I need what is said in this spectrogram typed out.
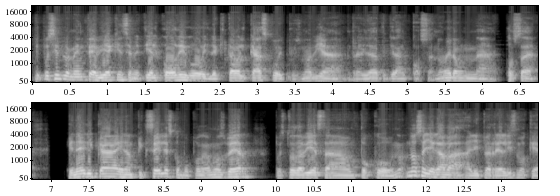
y pues simplemente había quien se metía el código y le quitaba el casco y pues no había en realidad gran cosa, ¿no? Era una cosa genérica, eran píxeles como podemos ver, pues todavía está un poco, no, no se llegaba al hiperrealismo que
